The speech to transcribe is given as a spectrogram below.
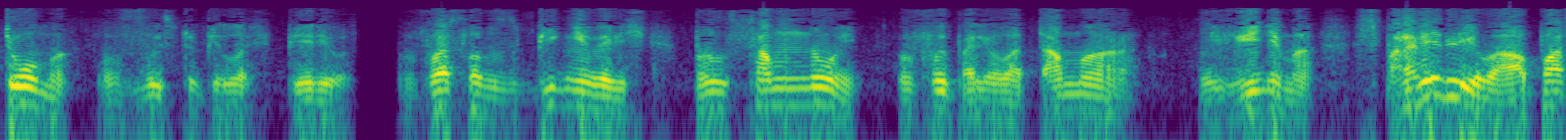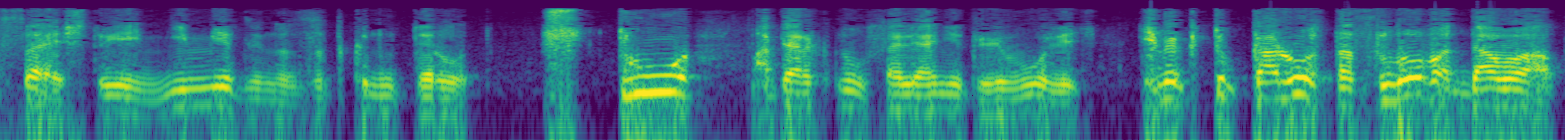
Тома выступила вперед. «Васлав Збигневович был со мной», — выпалила Тамара. Видимо, справедливо опасаясь, что ей немедленно заткнут рот. «Что?» — оперкнулся Леонид Львович. «Тебе кто короста слово давал?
